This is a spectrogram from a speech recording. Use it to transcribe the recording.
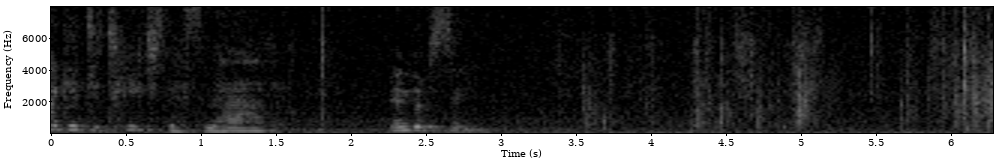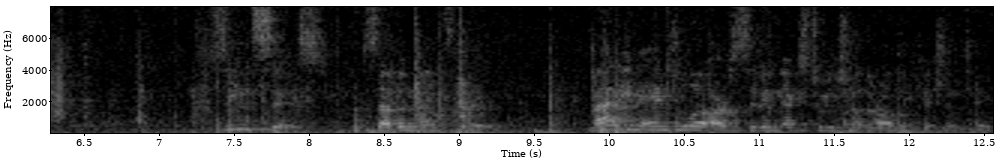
I get to teach this, Mad. End of scene. Scene six, seven months later. Maddy and Angela are sitting next to each other on the kitchen table.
